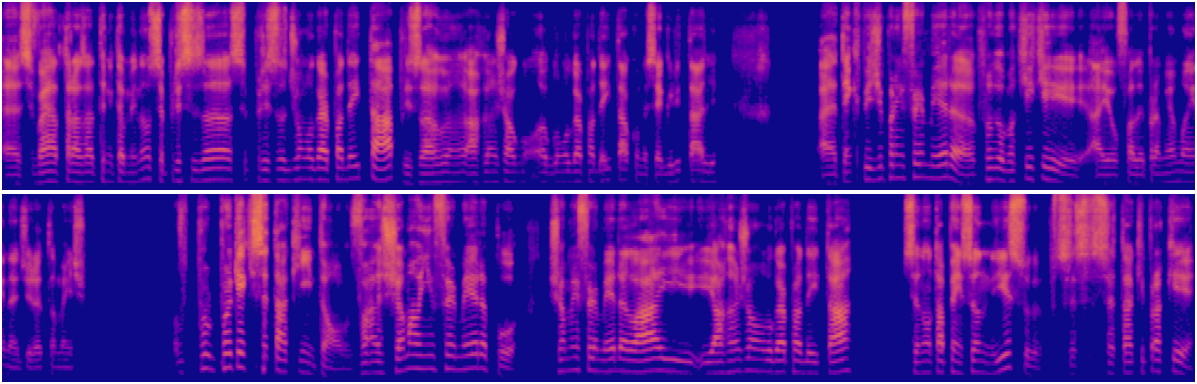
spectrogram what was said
eh, se vai atrasar 30 minutos, você precisa você precisa de um lugar pra deitar, precisa arran arranjar algum algum lugar pra deitar", comecei a gritar ali. "Eh, tem que pedir pra enfermeira, por que que" aí eu falei pra minha mãe, né, diretamente: "Por por que que você tá aqui então? Vai chama a enfermeira pô, chama a enfermeira lá e e arranja um lugar pra deitar, você não tá pensando nisso? Você tá aqui pra quê?".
